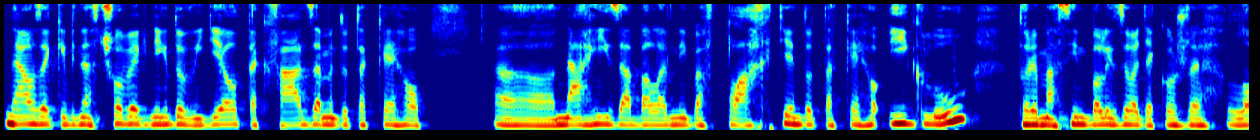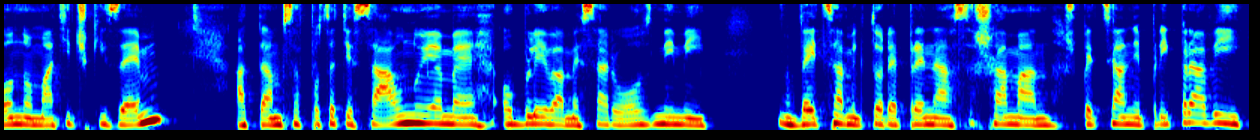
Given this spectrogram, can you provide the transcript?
naozaj, keby nás človek niekto videl, tak chádzame do takého uh, nahý zabalený iba v plachte do takého iglu, ktoré má symbolizovať akože lono matičky zem a tam sa v podstate saunujeme, oblievame sa rôznymi vecami, ktoré pre nás šaman špeciálne pripraví.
